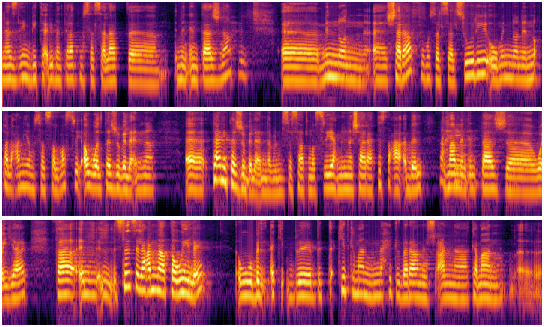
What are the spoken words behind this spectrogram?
نازلين بتقريبا ثلاث مسلسلات آه، من إنتاجنا. آه، منهم شرف ومسلسل سوري ومنهم النقطة العامية مسلسل مصري. أول تجربة لنا ثاني تجربة لنا بالمسلسلات المصرية عملنا شارع تسعة قبل صحيح. كمان من إنتاج وياك. فالسلسلة عنا طويلة وبالتاكيد كمان من ناحية البرامج عندنا كمان آه،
